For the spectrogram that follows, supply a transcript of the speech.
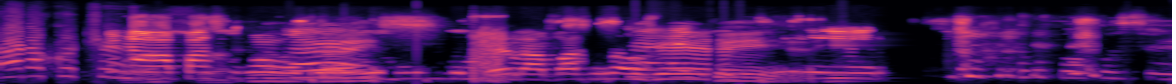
Nana ko, sir. Nakapasok Well, guys, Sir, napasok ako, sir. po ako, sir.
